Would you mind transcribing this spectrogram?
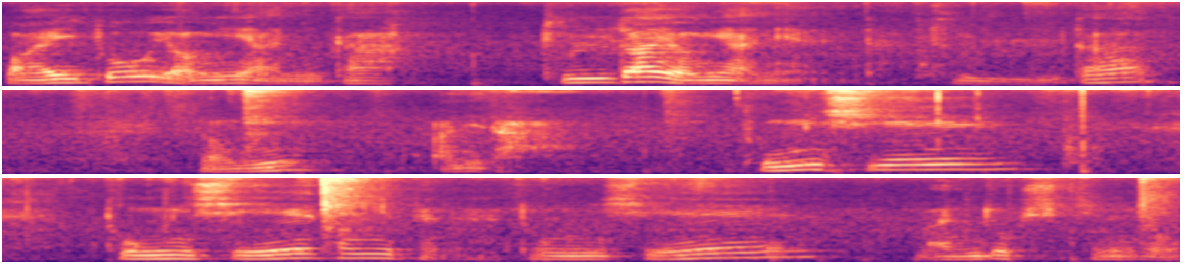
y도 0이 아니다. 둘 다 0이 아니다. 둘다 0이 아니다. 동시에 동시에 성립해요. 동시에 만족시키는 경우.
